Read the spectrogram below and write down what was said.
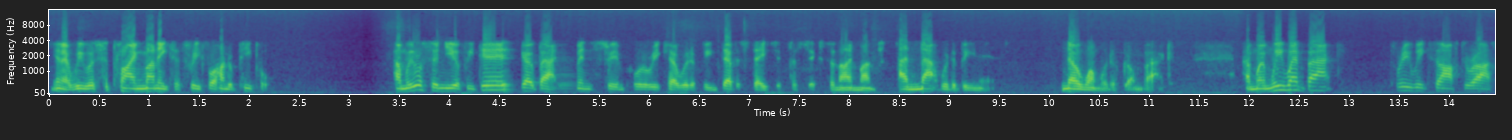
You know, we were supplying money to three, four hundred people. And we also knew if we did go back, the ministry in Puerto Rico would have been devastated for six to nine months, and that would have been it no one would have gone back. And when we went back, three weeks after us,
